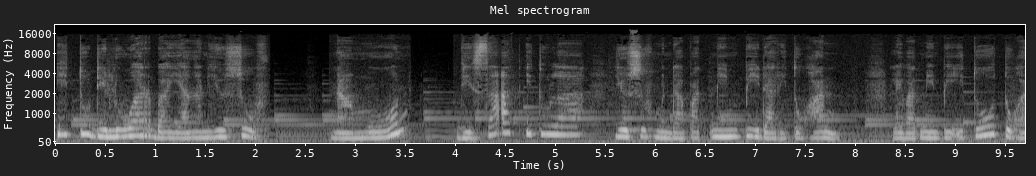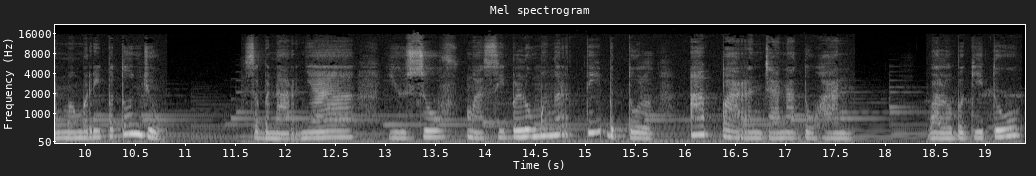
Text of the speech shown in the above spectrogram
Itu di luar bayangan Yusuf. Namun, di saat itulah Yusuf mendapat mimpi dari Tuhan Lewat mimpi itu, Tuhan memberi petunjuk. Sebenarnya, Yusuf masih belum mengerti betul apa rencana Tuhan. Walau begitu,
